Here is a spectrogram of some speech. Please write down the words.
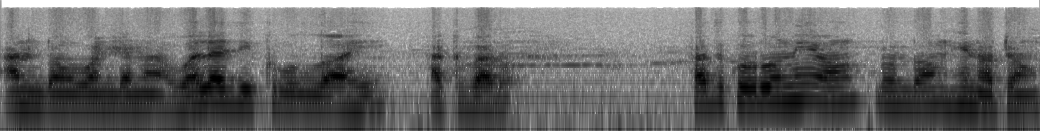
andon wondema wala dicrullahi acbaru fadkuruni on ɗum ɗon hino ton.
